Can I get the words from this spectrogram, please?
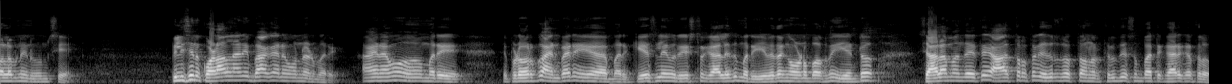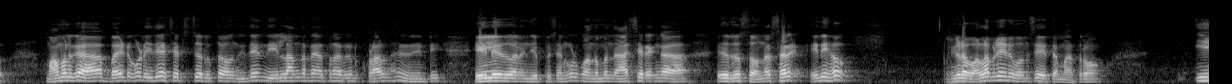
వల్లభనేని వంశీ. పిలిచిన కొడాలని బాగానే ఉన్నాడు మరి. ఆయనేమో మరి ఇప్పటివరకు ఆయన పైన మరి కేసులు ఏమి రిజిస్టర్ కాలేదు మరి ఏ విధంగా ఉండబోతున్నాయి ఏంటో చాలామంది అయితే ఆతృతగా ఎదురు చూస్తూ ఉన్నారు తెలుగుదేశం పార్టీ కార్యకర్తలు. మామూలుగా బయట కూడా ఇదే చర్చ జరుగుతూ ఉంది. ఇదేంది? వీళ్ళందరినీ వేస్తున్నారు కానీ కొడాలని ఏంటి వేయలేదు అని చెప్పేసి అని కూడా కొంతమంది ఆశ్చర్యంగా ఎదురు చూస్తూ ఉన్నారు. సరే ఎనీహౌ ఇక్కడ వల్లభనేని వంశీ అయితే మాత్రం ఈ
